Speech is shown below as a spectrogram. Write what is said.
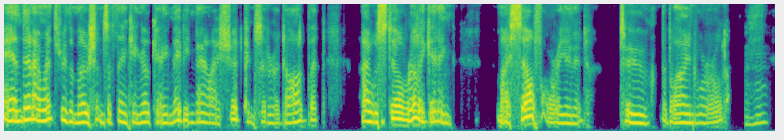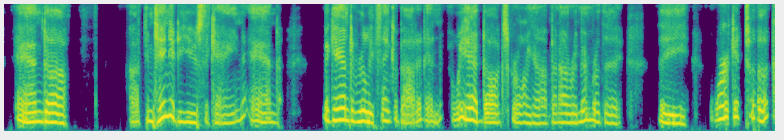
And then I went through the motions of thinking, okay, maybe now I should consider a dog, but I was still really getting myself oriented to the blind world Mm-hmm. and uh, I continued to use the cane and began to really think about it. And we had dogs growing up, and I remember the the work it took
